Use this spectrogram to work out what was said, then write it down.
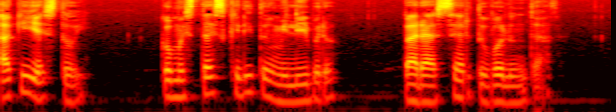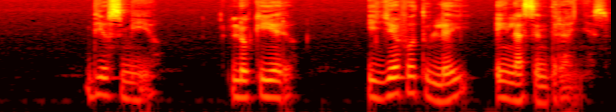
aquí estoy, como está escrito en mi libro, para hacer tu voluntad. Dios mío, lo quiero y llevo tu ley en las entrañas.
